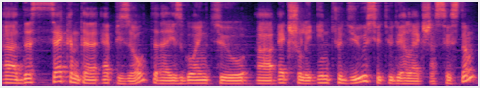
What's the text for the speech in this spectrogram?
uh, the second uh, episode uh, is going to uh, actually introduce you to the election system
